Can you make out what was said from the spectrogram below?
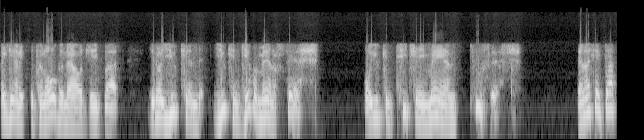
again, it's an old analogy, but you know, you can you can give a man a fish, or you can teach a man to fish, and I think that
